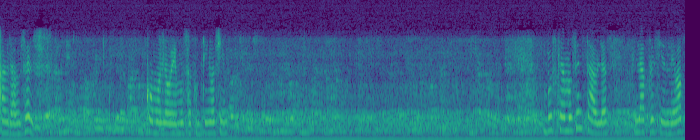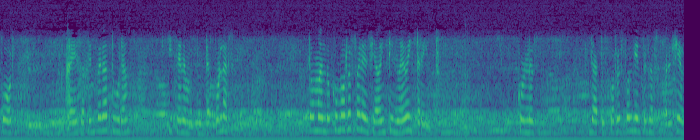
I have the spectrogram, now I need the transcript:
a grados Celsius, como lo vemos a continuación. Buscamos en tablas la presión de vapor a esa temperatura y tenemos que interpolar, tomando como referencia 29 y 30, con los datos correspondientes a su presión.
